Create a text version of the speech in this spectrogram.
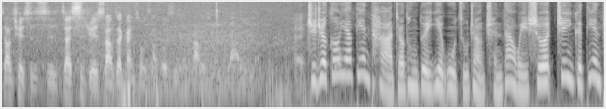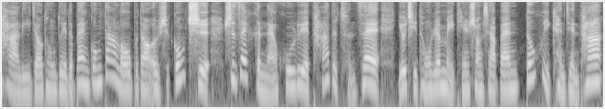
这样确实是在视觉上、在感受上都是很大的心理压力。指着高压电塔，交通队业务组长陈大为说：“这个电塔离交通队的办公大楼不到二十公尺，实在很难忽略它的存在。尤其同仁每天上下班都会看见它，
